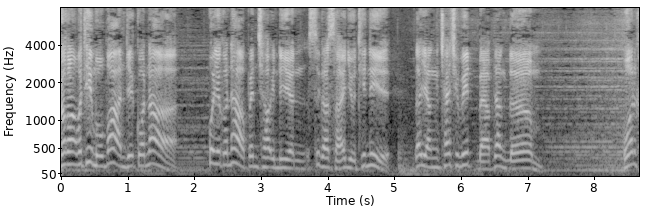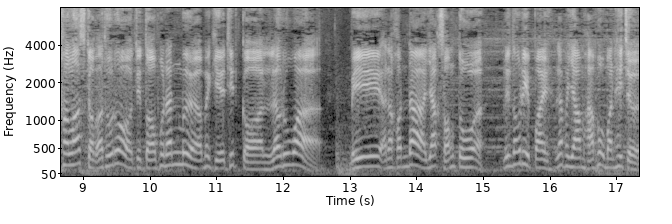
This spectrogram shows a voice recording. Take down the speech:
เรากำลังไปไปที่หมู่บ้านเยโกนา พวกยากนาเป็นชาวอินเดียน ซึ่งอาศัยอยู่ที่นี่ และยังใช้ชีวิตแบบดั้งเดิมฮวนคาร์ลอสกับอาทูโรติดต่อพวกนั้นเมื่อไม่กี่อาทิตย์ก่อน แล้วรู้ว่า มีอนาคอนดายักษ์สองตัวลินต้องรีบไปและพยายามหาพวกมันให้เจอ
